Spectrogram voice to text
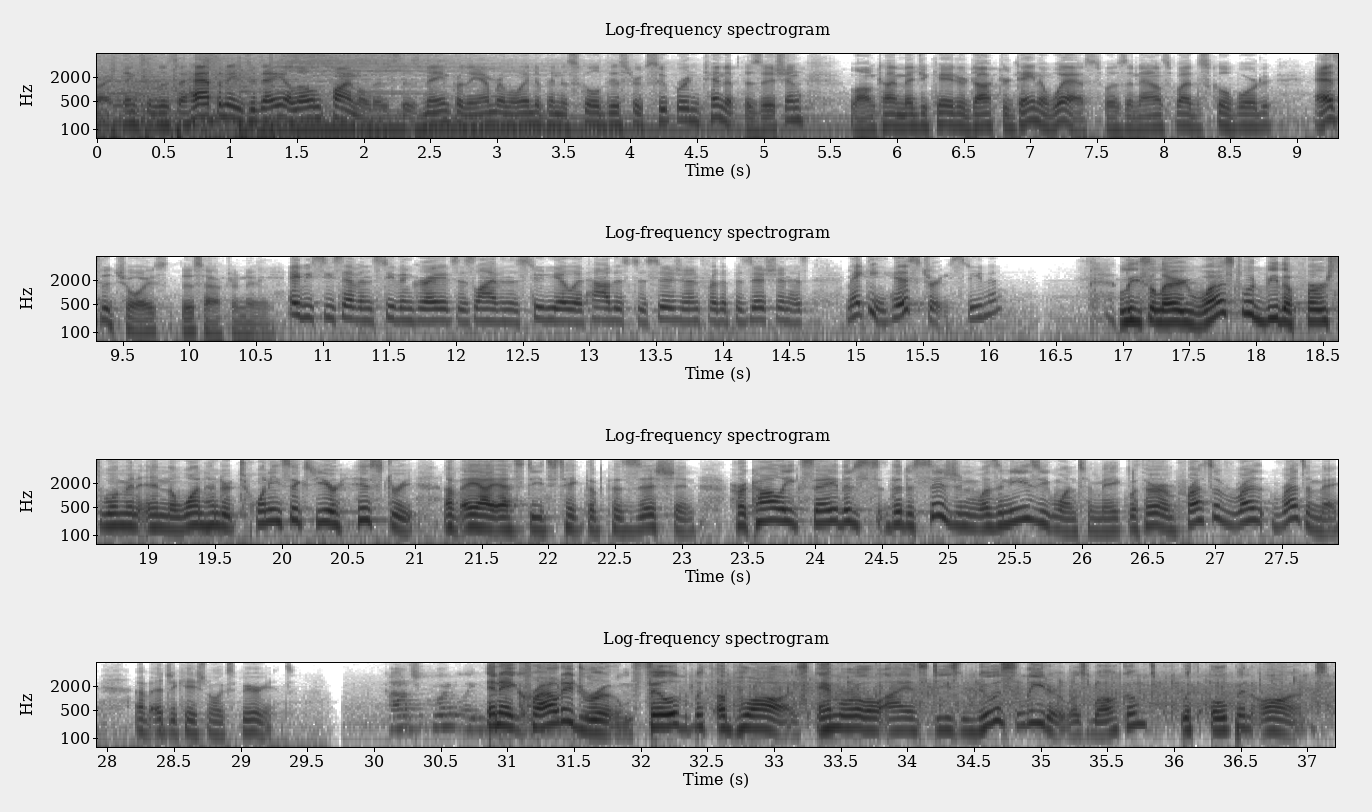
All right, thanks, Alyssa. Happening today, a lone finalist is named for the Amarillo Independent School District Superintendent position. Longtime educator Dr. Dana West was announced by the school board as the choice this afternoon. ABC 7's Stephen Graves is live in the studio with how this decision for the position is making history. Stephen? Lisa Larry West would be the first woman in the 126-year history of AISD to take the position. Her colleagues say this, the decision was an easy one to make with her impressive re resume of educational experience. In a crowded room filled with applause, Amarillo ISD's newest leader was welcomed with open arms.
